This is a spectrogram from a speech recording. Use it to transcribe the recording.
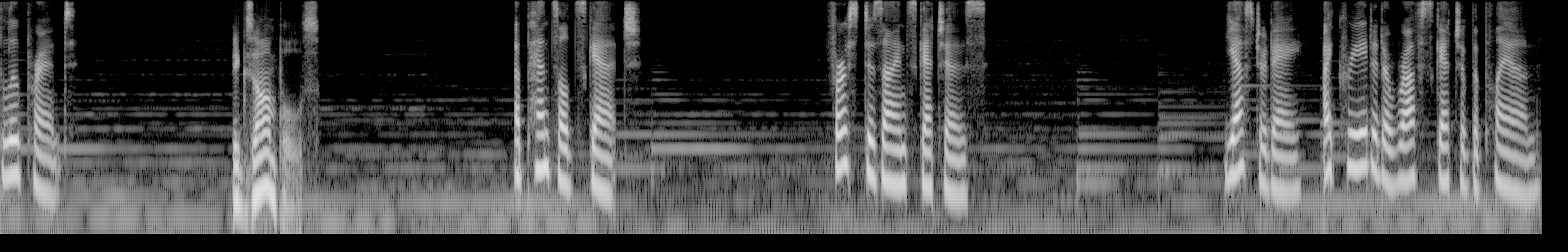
Blueprint. Examples A penciled sketch. First design sketches. Yesterday, I created a rough sketch of the plan.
